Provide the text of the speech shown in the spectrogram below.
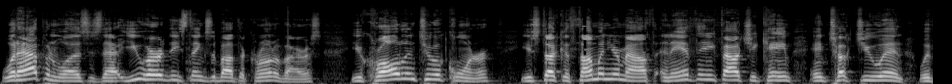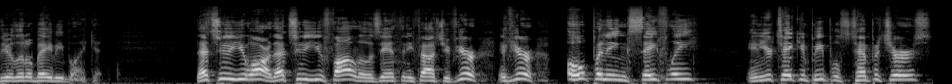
What happened was is that you heard these things about the coronavirus, you crawled into a corner, you stuck a thumb in your mouth, and Anthony Fauci came and tucked you in with your little baby blanket. That's who you are. That's who you follow is Anthony Fauci. If you're if you're opening safely and you're taking people's temperatures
